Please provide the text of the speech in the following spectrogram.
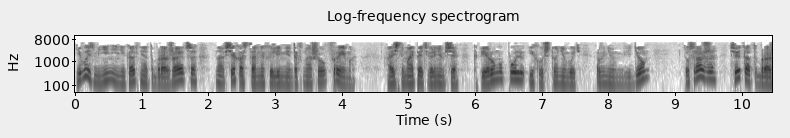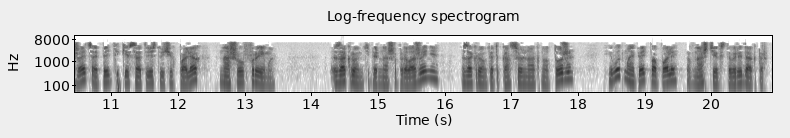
Его изменения никак не отображаются на всех остальных элементах нашего фрейма. А если мы опять вернемся к первому полю и хоть что-нибудь в нем введем, то сразу же все это отображается опять-таки в соответствующих полях нашего фрейма. Закроем теперь наше приложение, закроем вот это консольное окно тоже, и вот мы опять попали в наш текстовый редактор.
